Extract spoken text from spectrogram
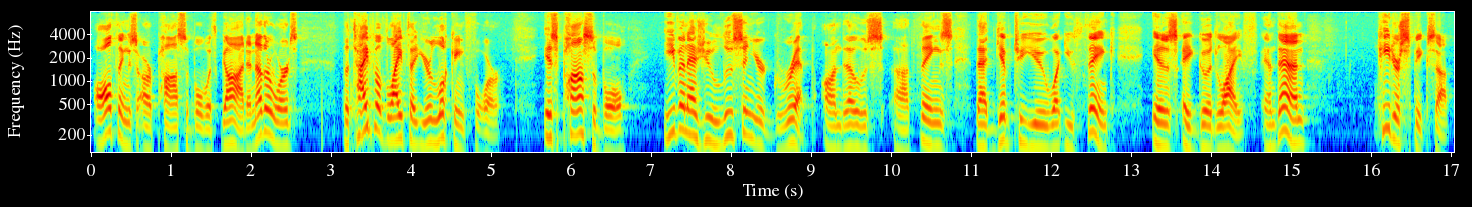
All things are possible with God. In other words, the type of life that you're looking for is possible even as you loosen your grip on those uh, things that give to you what you think is a good life. And then Peter speaks up.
